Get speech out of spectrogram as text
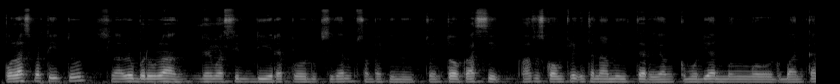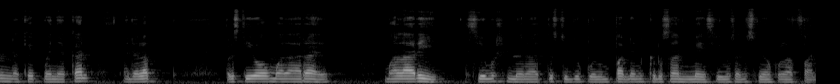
Pola seperti itu selalu berulang dan masih direproduksikan sampai kini. Contoh klasik kasus konflik internal militer yang kemudian mengorbankan rakyat kebanyakan adalah peristiwa Malarai, Malari 1974 dan kerusuhan Mei 1998.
